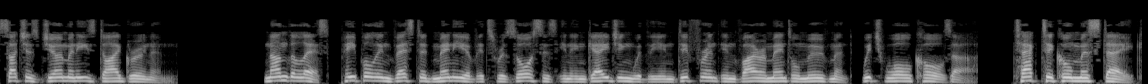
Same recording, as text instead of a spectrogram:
such as Germany's Die Grünen. Nonetheless, people invested many of its resources in engaging with the indifferent environmental movement, which Wall calls a «tactical mistake».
